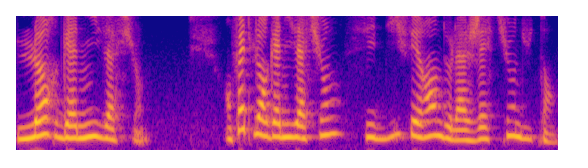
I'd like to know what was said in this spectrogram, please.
l'organisation. En fait, l'organisation, c'est différent de la gestion du temps.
